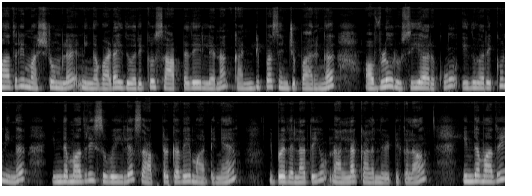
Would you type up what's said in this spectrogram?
மாதிரி மஷ்ரூமில் நீங்கள் வடை இது வரைக்கும் சாப்பிட்டதே இல்லைன்னா கண்டிப்பாக செஞ்சு பாருங்கள் அவ்வளோ ருசியாக இருக்கும். இது வரைக்கும் நீங்கள் இந்த மாதிரி சுவையில் சாப்பிட்ருக்கவே மாட்டீங்க. இப்போ இது எல்லாத்தையும் நல்லா கலந்து விட்டுக்கலாம். இந்த மாதிரி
